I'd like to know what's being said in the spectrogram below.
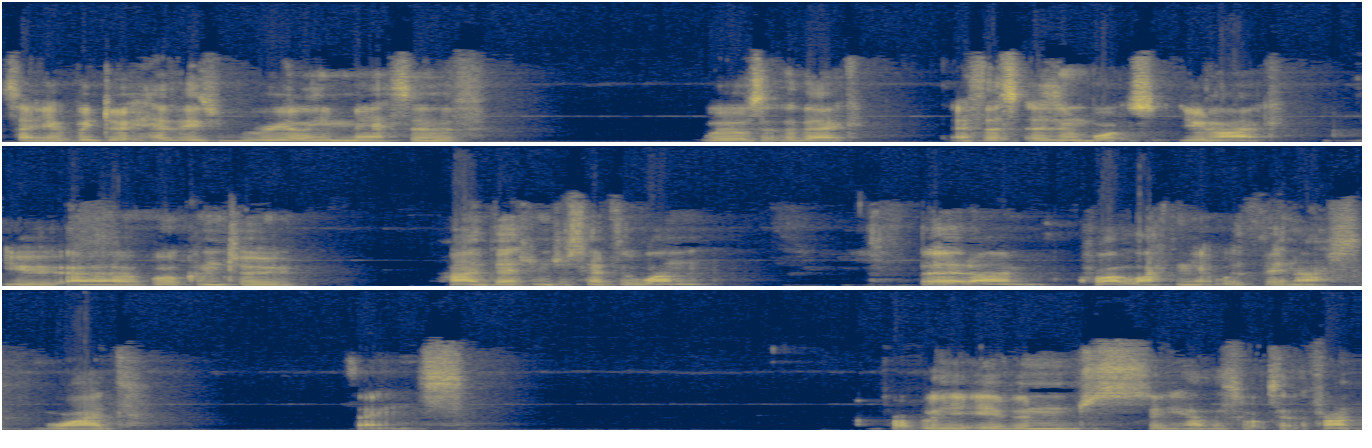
So we do have these really massive wheels at the back. If this isn't what you like, you are welcome to hide that and just have the one. But I'm quite liking it with the nice wide things I'll probably even just see how this looks at the front.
